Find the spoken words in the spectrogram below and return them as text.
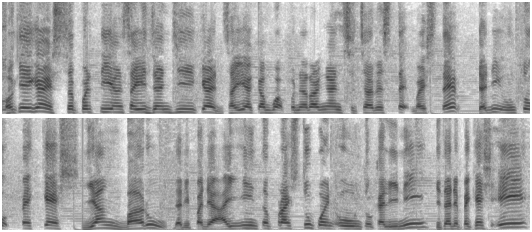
Okay guys, seperti yang saya janjikan, saya akan buat penerangan secara step by step. Jadi untuk package yang baru daripada IE Enterprise 2.0 untuk kali ini, kita ada package A,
